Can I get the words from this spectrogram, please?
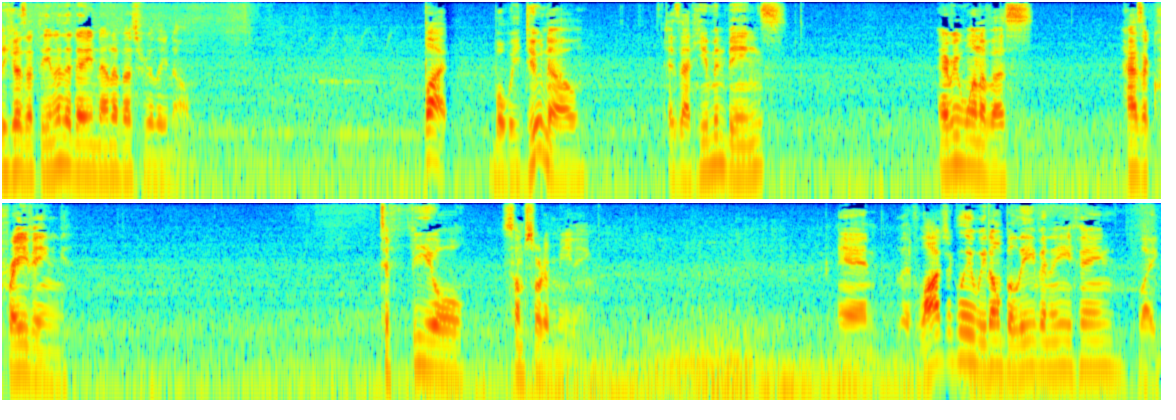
Because at the end of the day, none of us really know. But what we do know is that human beings, every one of us, has a craving to feel some sort of meaning. And if logically we don't believe in anything, like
